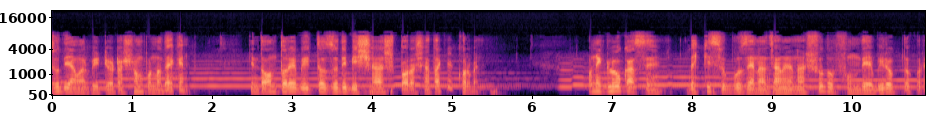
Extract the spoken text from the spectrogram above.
যদি আমার ভিডিওটা সম্পূর্ণ দেখেন কিন্তু অন্তরের ভিতর যদি বিশ্বাস, ভরসা থাকে করবেন। অনেক লোক আছে ভাই কিছু বুঝে না, জানে না, শুধু ফোন দিয়ে বিরক্ত করে।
